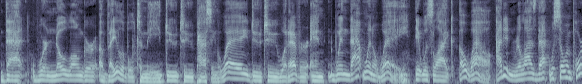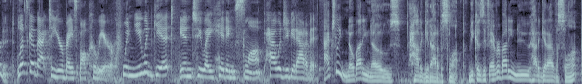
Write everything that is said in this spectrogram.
that were no longer available to me due to passing away, due to whatever. And when that went away, it was like, oh, wow, I didn't realize that was so important. Let's go back to your baseball career. When you would get into a hitting slump, how would you get out of it? Actually, nobody knows how to get out of a slump because if everybody knew how to get out of a slump,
